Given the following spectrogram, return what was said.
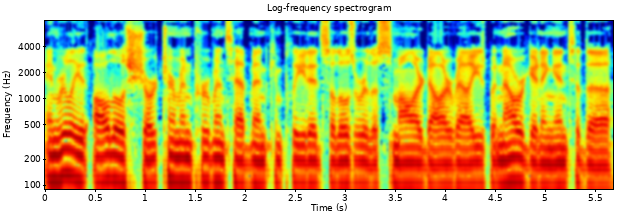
And really, all those short term improvements have been completed. So those were the smaller dollar values. But now we're getting into the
